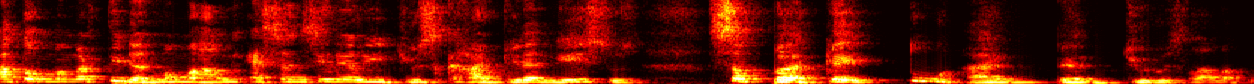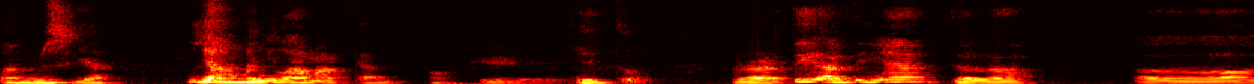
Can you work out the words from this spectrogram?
atau mengerti dan memahami esensi religius kehadiran Yesus sebagai Tuhan dan juru selamat manusia yang menyelamatkan. Oke. Gitu. Berarti artinya adalah eh,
